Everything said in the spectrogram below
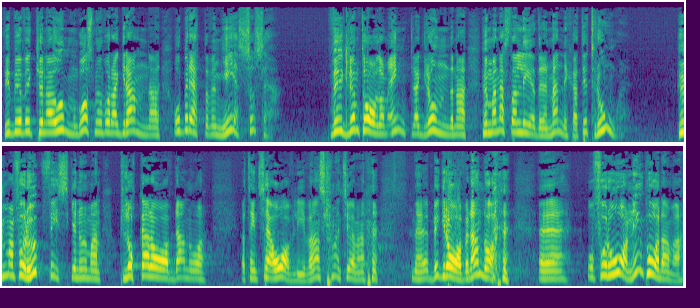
Vi behöver kunna umgås med våra grannar och berätta vem Jesus är. Vi har glömt av de enkla grunderna hur man nästan leder en människa till tro. Hur man får upp fisken och hur man plockar av den och, jag tänkte säga avlivar den ska man inte göra, men eh, begraver den då. Eh, och får ordning på den. va.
